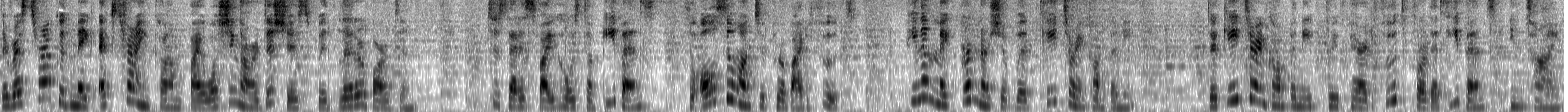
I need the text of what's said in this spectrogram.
The restaurant could make extra income by washing our dishes with little burden. To satisfy host of events who also want to provide food, Peanut make partnership with catering company. The catering company prepared food for that event in time.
